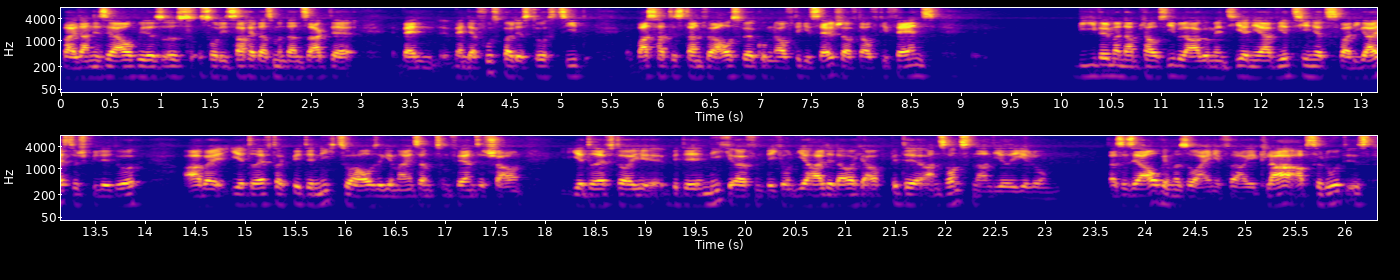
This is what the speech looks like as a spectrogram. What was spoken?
Weil dann ist ja auch wieder so, so die Sache, dass man dann sagt, wenn, wenn der Fußball das durchzieht, was hat es dann für Auswirkungen auf die Gesellschaft, auf die Fans? Wie will man dann plausibel argumentieren, ja, wir ziehen jetzt zwar die Geisterspiele durch, aber ihr trefft euch bitte nicht zu Hause gemeinsam zum Fernsehschauen. Ihr trefft euch bitte nicht öffentlich und ihr haltet euch auch bitte ansonsten an die Regelungen. Das ist ja auch immer so eine Frage. Klar, absolut ist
